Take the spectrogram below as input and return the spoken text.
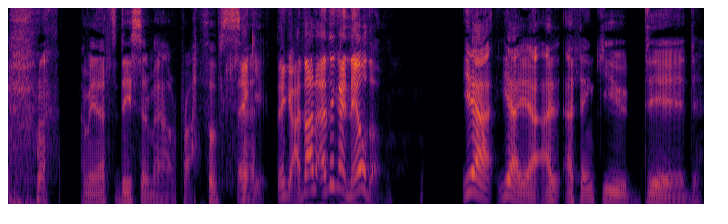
I mean, that's a decent amount of problems. Thank you. Thank you. I thought I think I nailed them. Yeah, yeah, yeah. I I think you did.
